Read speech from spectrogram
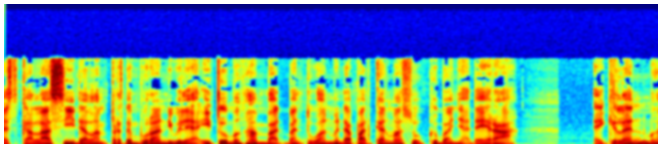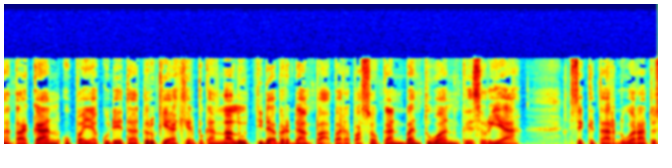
eskalasi dalam pertempuran di wilayah itu menghambat bantuan mendapatkan masuk ke banyak daerah. Egilan mengatakan upaya kudeta Turki akhir pekan lalu tidak berdampak pada pasokan bantuan ke Suriah. Sekitar 200.000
